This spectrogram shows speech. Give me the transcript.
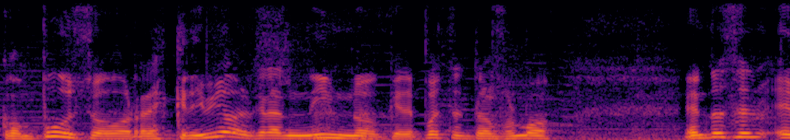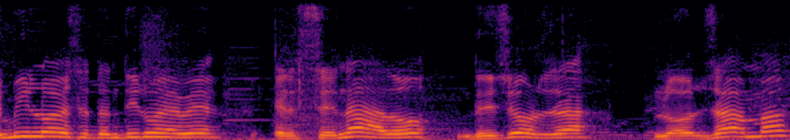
compuso o reescribió el gran himno que después se transformó entonces, en 1979, el Senado de Georgia lo llama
